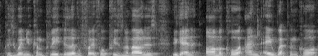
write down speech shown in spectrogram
because when you complete the level 34 Prison of Elders, you get an armor core and a weapon core.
